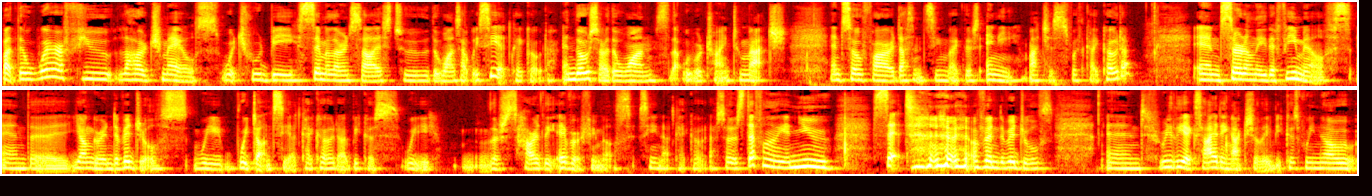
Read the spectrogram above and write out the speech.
but there were a few large males, which would be similar in size to the ones that we see at Kaikoura. And those are the ones that we were trying to match. And so far, it doesn't seem like there's any matches with Kaikoura. And certainly the females and the younger individuals, we, we don't see at Kaikoura because we there's hardly ever females seen at Kaikoura. So it's definitely a new set of individuals and really exciting actually because we know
